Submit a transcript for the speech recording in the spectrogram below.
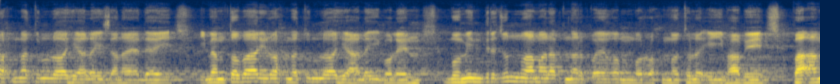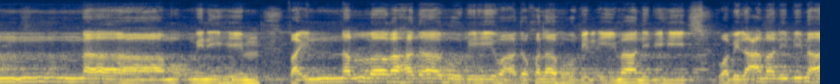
রহমাতুল্লাহ আলাই জানায় দেয়, ইমাম তবারি রহমাতুল্লাহ আলাই বলেন, মমিনদের জন্য আমার আপনার পয়গম্বর রহমত হলো এইভাবে পা মুমিনিহিম فإن الله هداه به وأدخله بالإيمان به وبالعمل بما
